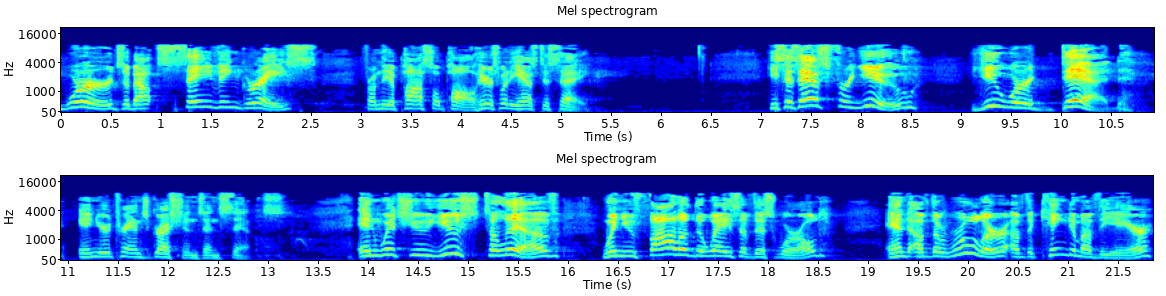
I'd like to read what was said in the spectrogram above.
words about saving grace from the apostle Paul. Here's what he has to say. He says, as for you, you were dead in your transgressions and sins, in which you used to live when you followed the ways of this world and of the ruler of the kingdom of the air,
